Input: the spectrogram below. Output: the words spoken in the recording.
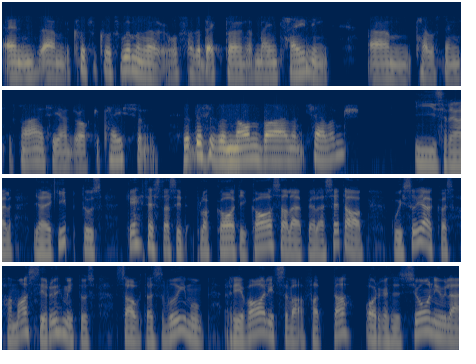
And um, because, of course, women are also the backbone of maintaining um, Palestinian society under occupation. That this is a non-violent challenge. Iisrael ja Egiptus kehtestasid blokaadi Gazale peale seda, kui sõjakas Hamasi rühmitus saavutas võimu rivaalitseva Fatah organisatsiooni üle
